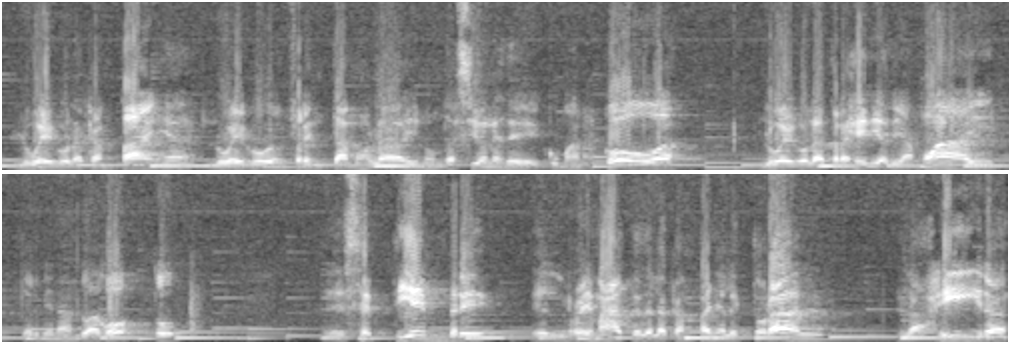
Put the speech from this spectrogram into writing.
luego la campaña, luego enfrentamos las inundaciones de Cumanacoa, luego la tragedia de Amuay, terminando agosto, eh, septiembre, el remate de la campaña electoral, la gira,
